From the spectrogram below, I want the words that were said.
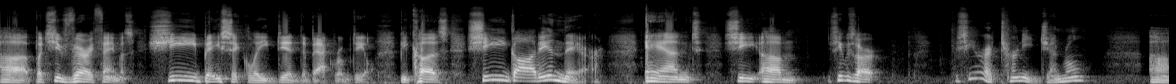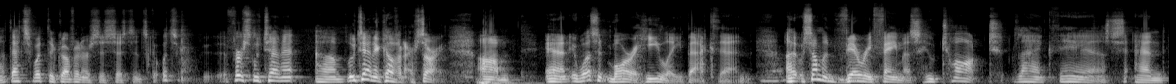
Uh, but she's very famous. She basically did the backroom deal because she got in there and she um, she was our was she our attorney general? Uh, that's what the governor's assistants. What's first lieutenant, um, lieutenant governor? Sorry, um, and it wasn't Maura Healey back then. Uh, it was someone very famous who talked like this, and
